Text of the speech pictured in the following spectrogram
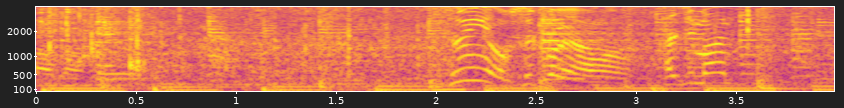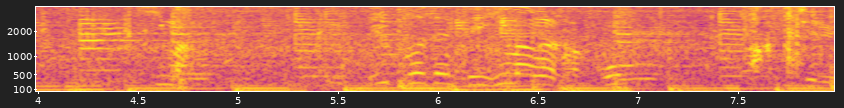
아마. 소용이 없을 거예요 아마. 하지만 희망. 1%의 희망을 갖고 박스티를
